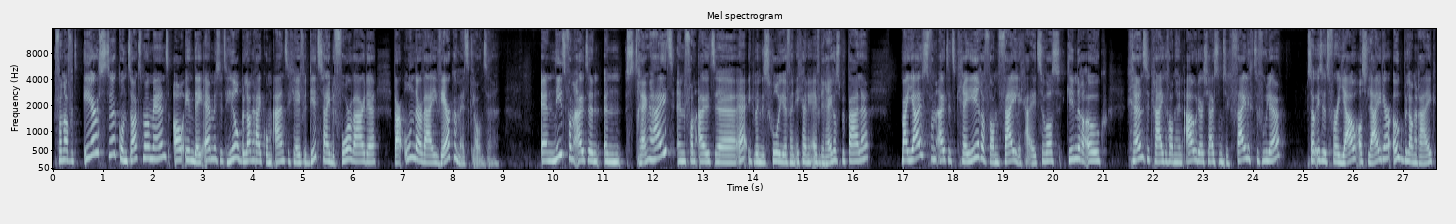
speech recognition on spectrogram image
vanaf het eerste contactmoment, al in DM, is het heel belangrijk om aan te geven: dit zijn de voorwaarden waaronder wij werken met klanten. En niet vanuit een, strengheid en vanuit, uh, hè, ik ben de schooljuf en ik ga nu even de regels bepalen. Maar juist vanuit het creëren van veiligheid. Zoals kinderen ook grenzen krijgen van hun ouders, juist om zich veilig te voelen. Zo is het voor jou als leider ook belangrijk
